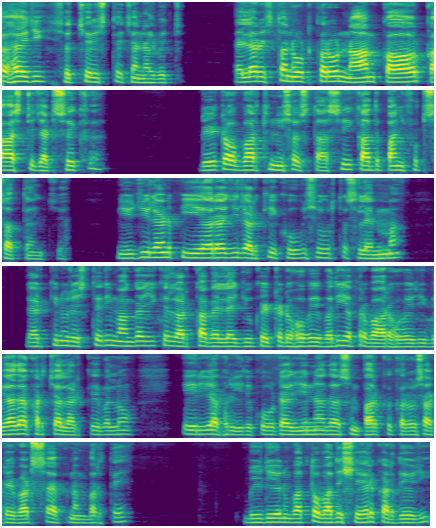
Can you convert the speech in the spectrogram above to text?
ਹੈ ਜੀ ਸੱਚੇ ਰਿਸ਼ਤੇ ਚੈਨਲ ਵਿੱਚ। ਪਹਿਲਾ ਰਿਸ਼ਤਾ ਨੋਟ ਕਰੋ, ਨਾਮ ਕੌਰ, ਕਾਸਟ ਜੱਟ ਸਿੱਖ। ਡੇਟ ਆਫ ਬਰਥ 1987 ਕੱਦ 5 ਫੁੱਟ 7 ਇੰਚ। ਨਿਊਜ਼ੀਲੈਂਡ ਪੀਆਰ ਹੈ ਜੀ, ਲੜਕੀ ਖੂਬਸੂਰਤ ਸਲਿਮ ਆ ਲੜਕੀ ਨੂੰ ਰਿਸ਼ਤੇ ਦੀ ਮੰਗ ਹੈ ਜੀ ਕਿ ਲੜਕਾ ਵੈਲ ਐਜੂਕੇਟਡ ਹੋਵੇ, ਵਧੀਆ ਪਰਿਵਾਰ ਹੋਵੇ ਜੀ। ਵਿਆਹ ਦਾ ਖਰਚਾ ਲੜਕੇ ਵੱਲੋਂ। ਏਰੀਆ ਫਰੀਦਕੋਟ ਹੈ ਜੀ, ਇਹਨਾਂ ਦਾ ਸੰਪਰਕ ਕਰੋ ਸਾਡੇ WhatsApp ਨੰਬਰ ਤੇ। ਵੀਡੀਓ ਨੂੰ ਵੱਧ ਤੋਂ ਵੱਧ ਸ਼ੇਅਰ ਕਰ ਦਿਓ ਜੀ।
